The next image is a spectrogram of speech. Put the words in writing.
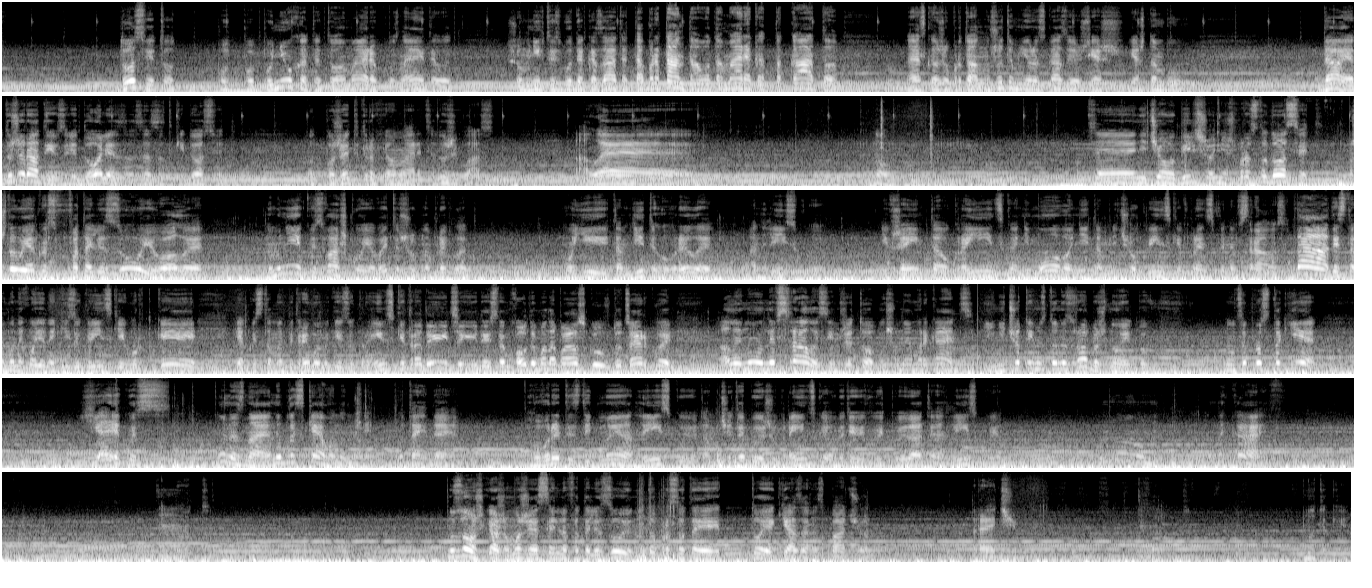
Досвід от, по- по- понюхати ту Америку, знаєте, от, що мені хтось буде казати, та братан, та от Америка така то. А я скажу, братан, ну що ти мені розказуєш? Я ж, я ж там був. Да, я дуже радий взагалі долі за, за, за такий досвід. От пожити трохи в Америці, дуже класно. Але. Ну. Це нічого більшого, ніж просто досвід. Можливо, якось фаталізую, але ну, мені якось важко уявити, щоб, наприклад, мої там діти говорили англійською. І вже їм та українська, ні мова, ні там нічого українське, в принципі, не всралося. Да, десь там вони ходять на якісь українські гуртки, якось там ми підтримуємо якісь українські традиції, десь там ходимо на Пасху до церкви. Але ну не всралося їм вже то, бо що вони американці. І нічого ти їм з того не зробиш, ну якби ну це просто так є. Я якось, ну не знаю, не близьке воно мені, ота ідея. Говорити з дітьми англійською, там, чи ти будеш українською, а вони тобі відповідати англійською. Ну, знову ж кажу, може я сильно фаталізую, ну то просто те, то, як я зараз бачу речі. Ну таке.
